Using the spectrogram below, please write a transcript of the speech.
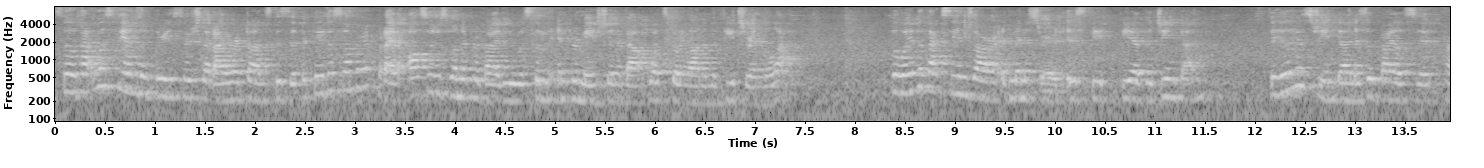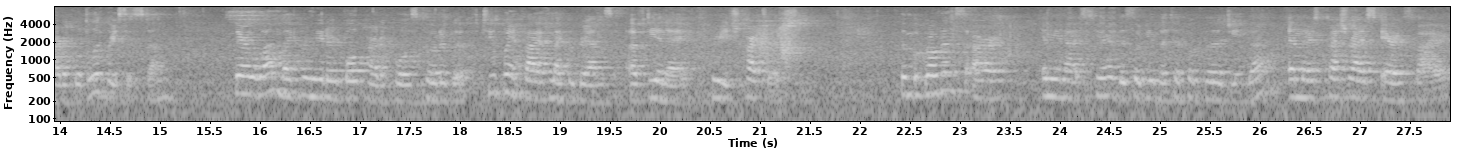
So that was the end of the research that I worked on specifically this summer, but I also just want to provide you with some information about what's going on in the future in the lab. The way the vaccines are administered is via the gene gun. The Helios gene gun is a ballistic particle delivery system. There are one micrometer gold particles coated with 2.5 micrograms of DNA for each cartridge. The rodents are immunized here. This would be the tip of the gene gun, and there's pressurized air is fired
